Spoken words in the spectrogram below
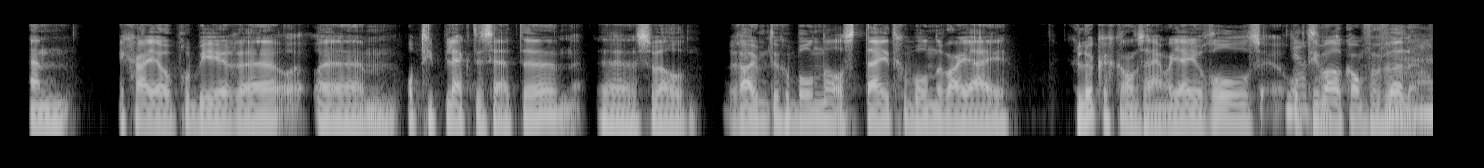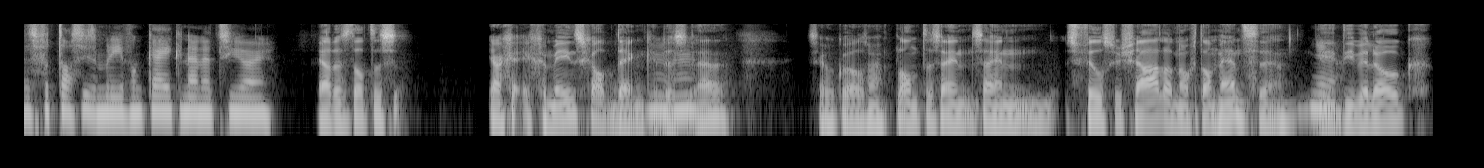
En ik ga jou proberen ehm, op die plek te zetten, eh, zowel ruimtegebonden als tijdgebonden, waar jij gelukkig kan zijn, waar jij je rol optimaal kan vervullen. Ja, dat is een fantastische manier van kijken naar natuur. Ja, dus dat is ja, ge- gemeenschap denken. Dus Mhm. hè, ik zeg ook wel eens, planten zijn, zijn veel socialer nog dan mensen. Die, Ja. die willen ook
